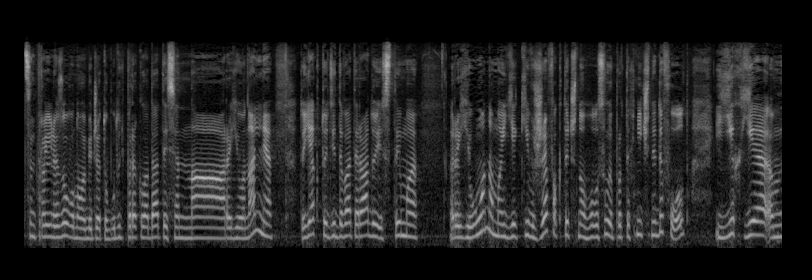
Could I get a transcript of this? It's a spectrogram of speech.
централізованого бюджету будуть перекладатися на регіональні, то як тоді давати раду із тими регіонами, які вже фактично оголосили про технічний дефолт, їх є ем,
